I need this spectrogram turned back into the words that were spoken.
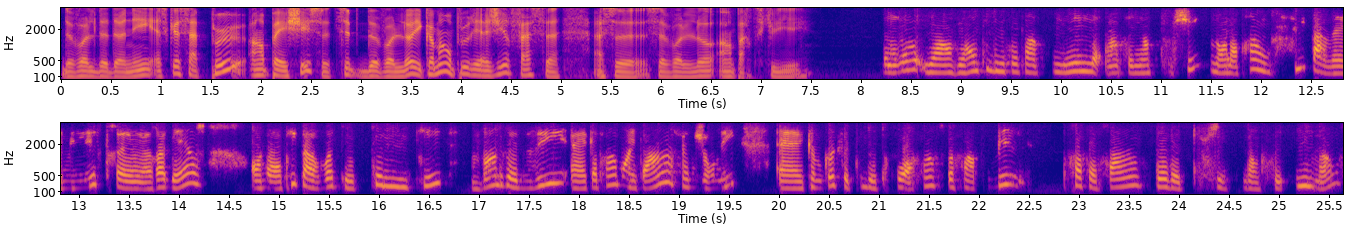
vol de données, est-ce que ça peut empêcher ce type de vol-là et comment on peut réagir face à ce vol-là en particulier? Ben il y a environ plus de 50 000 enseignants touchés, mais on apprend aussi par le ministre euh, Roberge, on a appris par voie de communiqué vendredi à 4 h moins tard, fin de journée, euh, comme quoi c'est plus de 360 000 professeurs peuvent être touchés. Donc, c'est immense.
